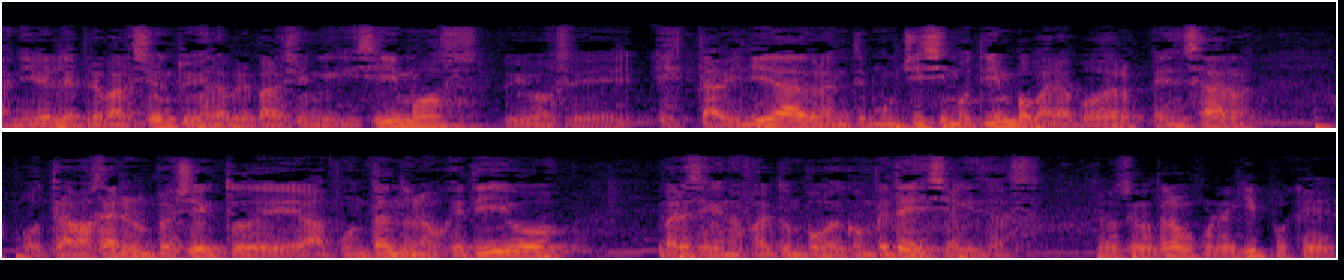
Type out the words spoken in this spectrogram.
A nivel de preparación, tuvimos la preparación que quisimos, tuvimos eh, estabilidad durante muchísimo tiempo para poder pensar o trabajar en un proyecto de, apuntando a un objetivo. Parece que nos faltó un poco de competencia, quizás. Nos encontramos con un equipo que,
